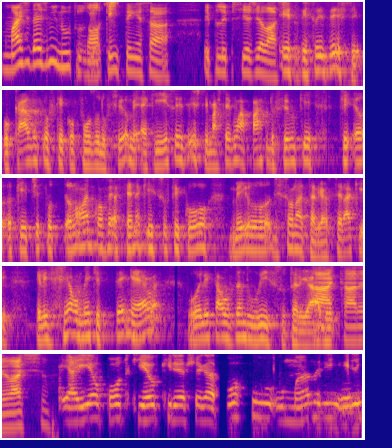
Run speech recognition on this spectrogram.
mais de 10 minutos Nossa. quem tem essa epilepsia gelástica. Isso, isso existe. O caso que eu fiquei confuso no filme é que isso existe, mas teve uma parte do filme que, que, tipo, eu não lembro qual foi a cena que isso ficou meio dissonante, tá ligado? Será que ele realmente tem ela ou ele tá usando isso, tá Ah, ligado? cara, eu acho. E aí é o ponto que eu queria chegar. O corpo humano, ele, ele,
